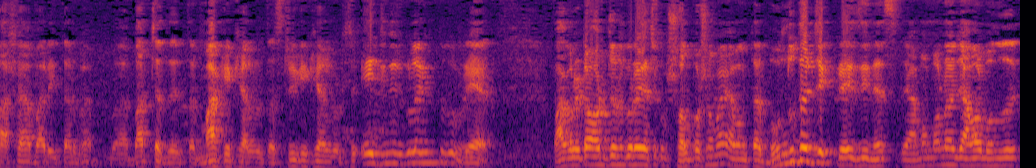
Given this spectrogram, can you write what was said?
বাসা, বাড়ি, তার বাচ্চাদের, তার মাকে খেয়াল করছে, তার স্ত্রীকে খেয়াল করছে, এই জিনিসগুলো কিন্তু খুব রেয়ার পাগল এটা অর্জন করে গেছে খুব স্বল্প সময় এবং তার বন্ধুদের যে ক্রেজিনেস আমার মনে হয় যে আমার বন্ধুদের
